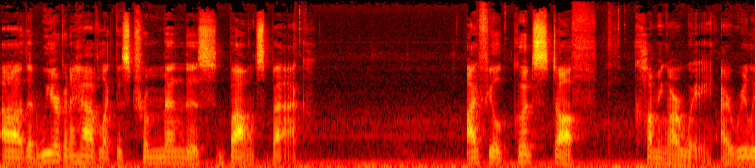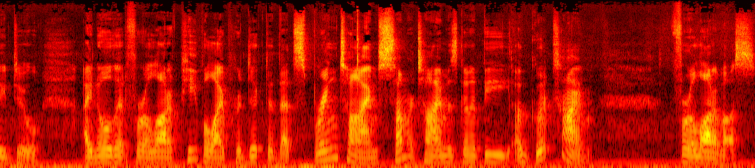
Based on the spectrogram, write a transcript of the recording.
uh, that we are going to have like this tremendous bounce back. I feel good stuff coming our way. I really do. I know that for a lot of people, I predicted that springtime, summertime is going to be a good time for a lot of us.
